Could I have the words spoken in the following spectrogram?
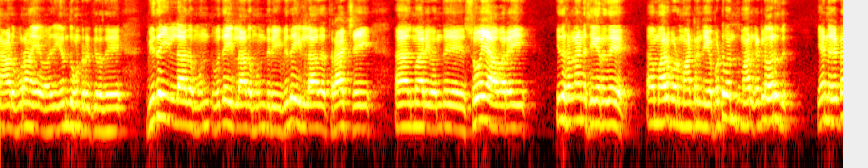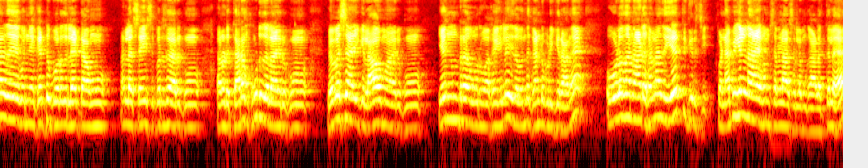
நாடு பூரா இருந்து கொண்டு இருக்கிறது விதை இல்லாத முந் விதை இல்லாத முந்திரி விதை இல்லாத திராட்சை அது மாதிரி வந்து சோயா அவரை இதுகள்லாம் என்ன செய்கிறது? மரபணு மாற்றம் செய்யப்பட்டு வந்து மார்க்கெட்டில் வருது. ஏன்னு கேட்டால் அது கொஞ்சம் கெட்டு போகிறது லேட்டாகும் நல்ல சைஸ் பெருசாக இருக்கும். அதனுடைய தரம் கூடுதலாக இருக்கும். விவசாயிக்கு லாபமாக இருக்கும் என்ற ஒரு வகையில் இதை வந்து கண்டுபிடிக்கிறாங்க. உலக நாடுகள்லாம் அது ஏற்றுக்கிருச்சு இப்போ நபிகள் நாயகம் சல்லாசலம் காலத்தில்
